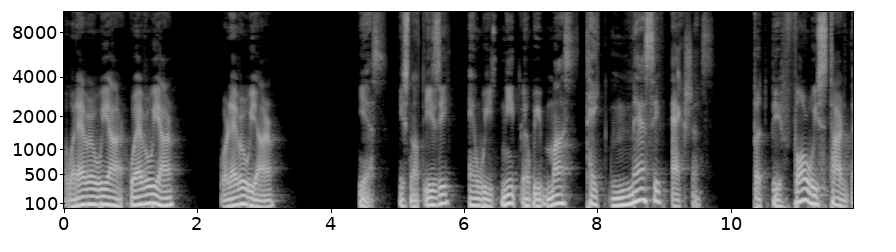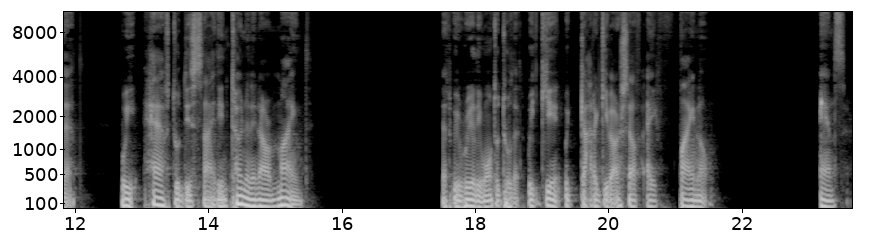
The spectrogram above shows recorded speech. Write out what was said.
Whatever we are, whoever we are, wherever we are, yes, it's not easy and we need, and we must take massive actions. But before we start that, we have to decide internally in our mind that we really want to do that. We give, we gotta give ourselves a final answer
